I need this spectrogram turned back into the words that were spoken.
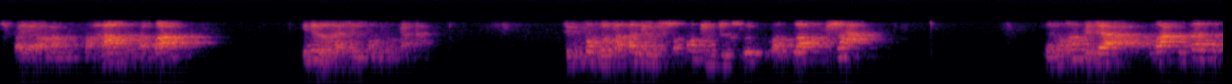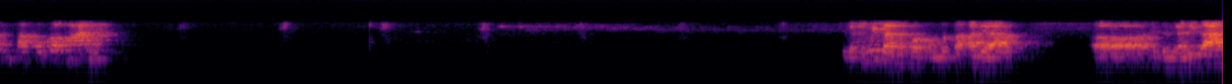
supaya orang paham betapa ini loh hasil pemberontakan. Jadi pemberontakan yang disokong dan justru ulama besar. Dan orang tidak melakukan tentang keulamaan. Tidak demikian sebuah pemberontakan yang uh, dikendalikan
